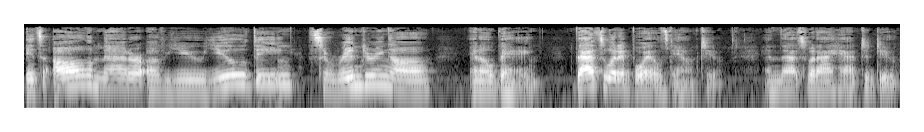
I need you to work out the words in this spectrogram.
It's all a matter of you yielding, surrendering all, and obeying. That's what it boils down to. And that's what I had to do.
